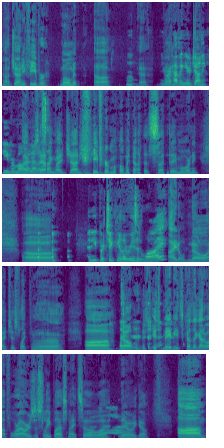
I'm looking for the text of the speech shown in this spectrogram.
uh, Johnny Fever moment. Uh, uh, you were having your johnny fever moment. I was having Sunday. my Johnny Fever moment on a Sunday morning. Uh, any particular reason why I don't know. I just like, uh, uh no. It's, it's maybe it's because I got about four hours of sleep last night. So uh, there we go. Um,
